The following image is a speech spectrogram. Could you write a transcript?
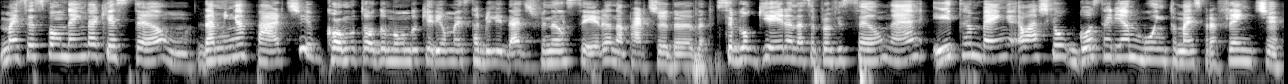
Mas respondendo à questão, da minha parte, como todo mundo queria uma estabilidade financeira na parte da, da- de ser blogueira nessa profissão, né? E também eu acho que eu gostaria muito mais pra frente,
